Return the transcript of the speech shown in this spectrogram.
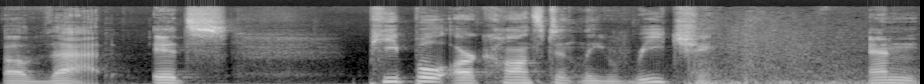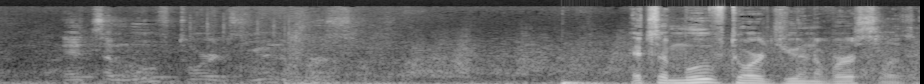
of that. It's people are constantly reaching. And it's a move towards universalism. It's a move towards universalism.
